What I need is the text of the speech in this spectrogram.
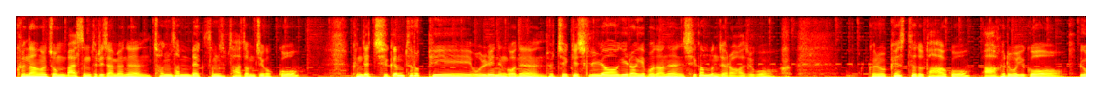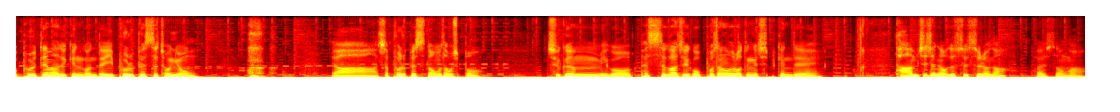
근황을 좀 말씀드리자면은 1334점 찍었고 근데 지금 트로피 올리는 거는 솔직히 실력이라기보다는 시간 문제라 가지고 그리고 퀘스트도 다 하고. 아 그리고 이거 이거 볼 때마다 느끼는 건데 이 브루패스 정용. 야 진짜 브루패스 너무 사고 싶어. 지금 이거 패스 가지고 보상을 얻은 게 10개인데 다음 시즌에 얻을 수 있으려나? 활성화.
